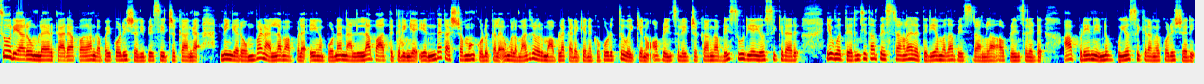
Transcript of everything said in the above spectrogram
சூர்யா ரூமில் இருக்கார். அப்போ தான் அங்கே போய் கோடீஸ்வரி பேசிகிட்டு இருக்காங்க நீங்கள் ரொம்ப நல்ல மாப்பிள்ளை எங்கள் பொண்ணை நல்லா பார்த்துக்கிறீங்க எந்த கஷ்டமும் கொடுக்கல. உங்களை மாதிரி ஒரு மாப்பிள்ளை கிடைக்க எனக்கு கொடுத்து வைக்கணும் அப்படின்னு சொல்லிட்டு இருக்காங்க அப்படியே சூர்யா யோசிக்கிறாரு. இவங்க தெரிஞ்சு தான் பேசுகிறாங்களா இல்லை தெரியாமல் தான் பேசுகிறாங்களா அப்படின்னு சொல்லிட்டு அப்படின்னு இன்னும் யோசிக்கிறாங்க கோடீஸ்வரி.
